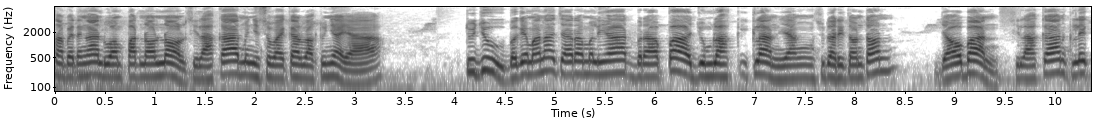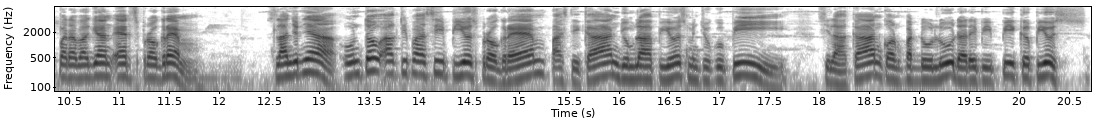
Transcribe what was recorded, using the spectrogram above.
sampai dengan 24.00. Silahkan menyesuaikan waktunya ya. 7. Bagaimana cara melihat berapa jumlah iklan yang sudah ditonton? Jawaban, silahkan klik pada bagian Ads Program. Selanjutnya, untuk aktivasi Pius program, pastikan jumlah Pius mencukupi. Silahkan convert dulu dari PP ke Pius.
